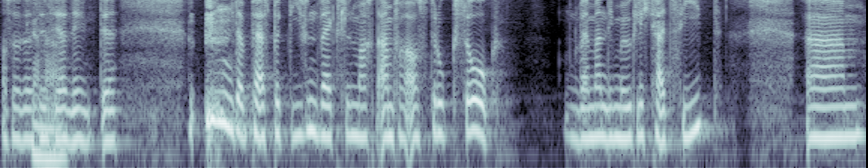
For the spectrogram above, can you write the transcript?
Also das genau. ist ja die, die, der Perspektivenwechsel macht einfach aus Druck Sog. Und wenn man die Möglichkeit sieht, ähm,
